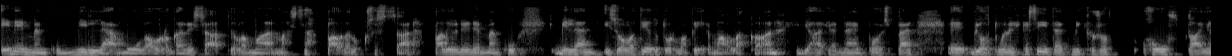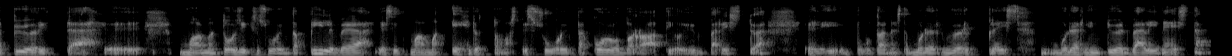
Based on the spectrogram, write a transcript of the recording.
enemmän kuin millään muulla organisaatiolla maailmassa palveluksessaan. Paljon enemmän kuin millään isolla tietoturvafirmallakaan ja, ja näin poispäin. Eh, johtuen ehkä siitä, että Microsoft hostaa ja pyörittää eh, maailman toisiksi suurinta pilveä ja sitten maailman ehdottomasti suurinta kollaboraatioympäristöä. Eli puhutaan näistä modern workplace, modernin työn välineistä.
